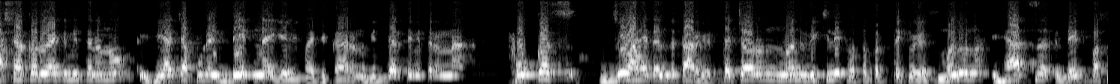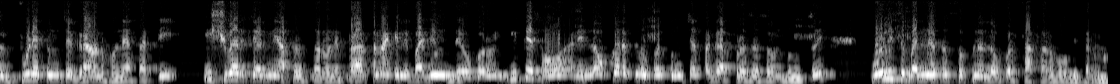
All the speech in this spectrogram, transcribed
आशा करूया की मित्रांनो याच्यापुढे डेट नाही गेली पाहिजे. कारण विद्यार्थी मित्रांना फोकस जो आहे त्यांचं टार्गेट त्याच्यावरून मन विचलित होतं प्रत्येक वेळेस. म्हणून ह्याच डेटपासून पुढे तुमचे ग्राउंड होण्यासाठी ईश्वर चरणी आपण सर्वांनी प्रार्थना केली पाहिजे. देव करून इथेच हो आणि लवकरात लवकर तुमच्या सगळ्या प्रोसेस होऊन तुमचे पोलीस बनण्याचं स्वप्न लवकर साकार हो मित्रांनो.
